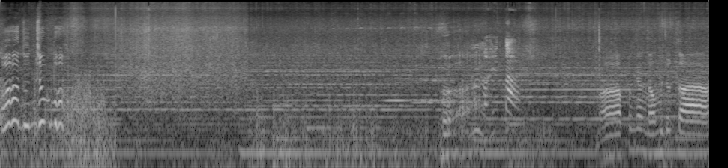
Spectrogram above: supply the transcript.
이겼어. 아눈 좀봐 와 풍경 너무 좋다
